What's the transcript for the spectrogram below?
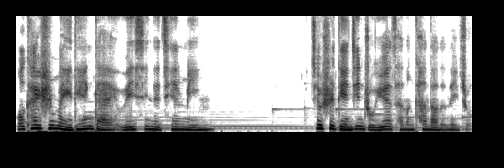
我开始每天改微信的签名，就是点进主页才能看到的那种。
